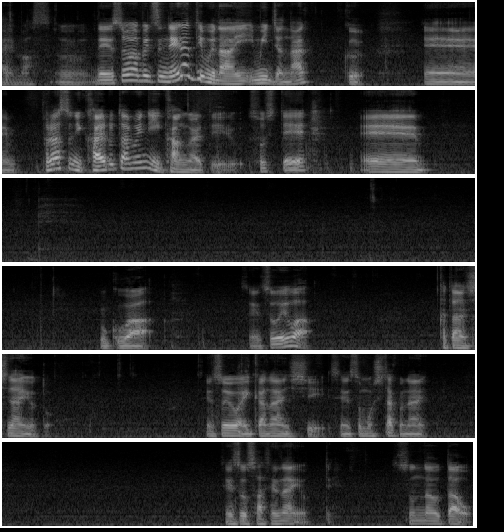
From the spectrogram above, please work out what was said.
えます。うん、でそれは別にネガティブな意味じゃなく、えー、プラスに変えるために考えている。そして、えー、僕は戦争へは加担しないよと。戦争へは行かないし戦争もしたくない。戦争させないよって。そんな歌を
